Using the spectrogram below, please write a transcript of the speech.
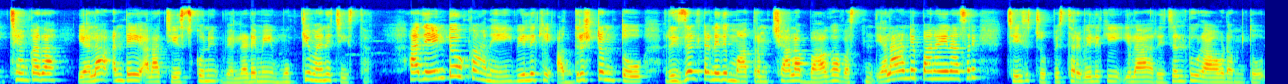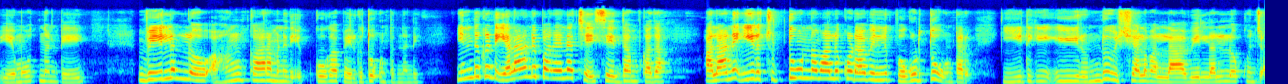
ఇచ్చాం కదా. ఎలా అంటే అలా చేసుకొని వెళ్ళడమే ముఖ్యమైన చేస్తారు అదేంటో కానీ వీళ్ళకి అదృష్టంతో రిజల్ట్ అనేది మాత్రం చాలా బాగా వస్తుంది. ఎలాంటి పని అయినా సరే చేసి చూపిస్తారు. వీళ్ళకి ఇలా రిజల్ట్ రావడంతో ఏమవుతుందంటే వీళ్ళల్లో అహంకారం అనేది ఎక్కువగా పెరుగుతూ ఉంటుందండి. ఎందుకంటే ఎలాంటి పనైనా చేసేద్దాం కదా. అలానే వీళ్ళ చుట్టూ ఉన్న వాళ్ళు కూడా వీళ్ళని పొగుడుతూ ఉంటారు. వీటికి ఈ రెండు విషయాల వల్ల వీళ్ళల్లో కొంచెం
